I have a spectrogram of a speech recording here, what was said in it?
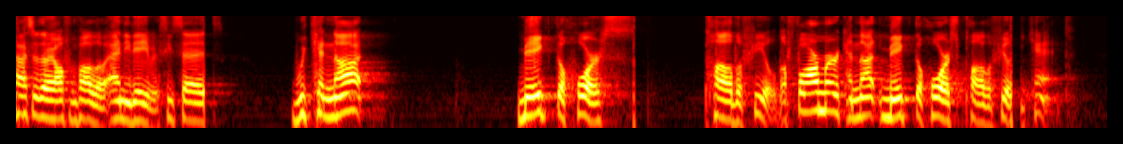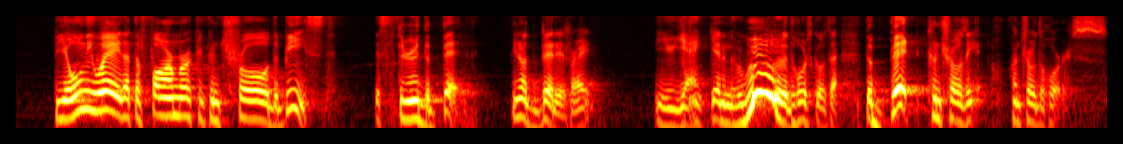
Pastor that I often follow, Andy Davis, he says, We cannot make the horse plow the field. A farmer cannot make the horse plow the field. He can't. The only way that the farmer can control the beast is through the bit. You know what the bit is, right? You yank it and the, woo, the horse goes down. The bit controls the, controls the horse.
